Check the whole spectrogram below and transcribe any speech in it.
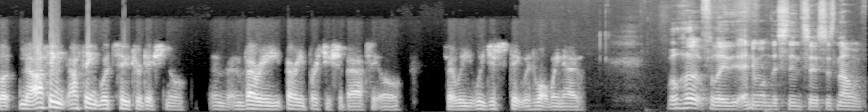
But no, I think I think we're too traditional and, and very very British about it all. So we, we just stick with what we know. Well, hopefully, anyone listening to this has now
